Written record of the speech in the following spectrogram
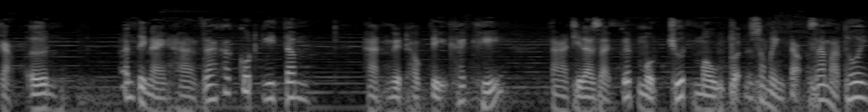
cảm ơn. Ân tình này Hàn ra khắc cốt ghi tâm. Hàn Nguyệt học tỷ khách khí. Ta chỉ là giải quyết một chút mâu thuẫn do mình tạo ra mà thôi.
